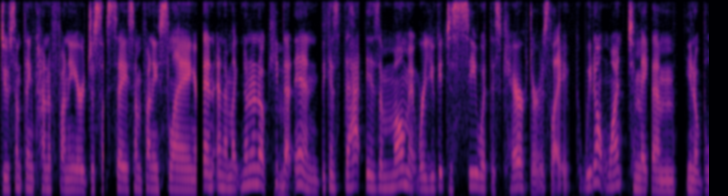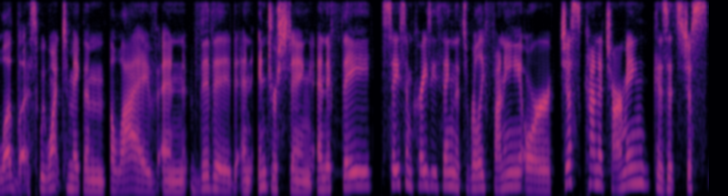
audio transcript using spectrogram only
do something kind of funny or just say some funny slang and and I'm like no no no keep mm. that in because that is a moment where you get to see what this character is like. We don't want to make them you know bloodless. We want to make them alive and vivid and interesting. And if they say some crazy thing that's really funny or just kind of charming because it's just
